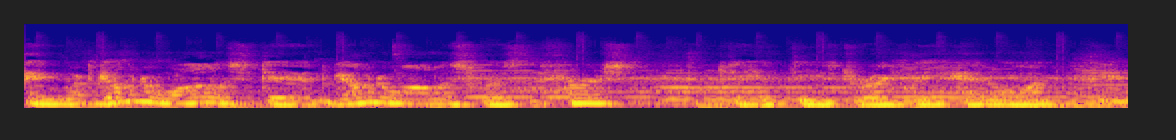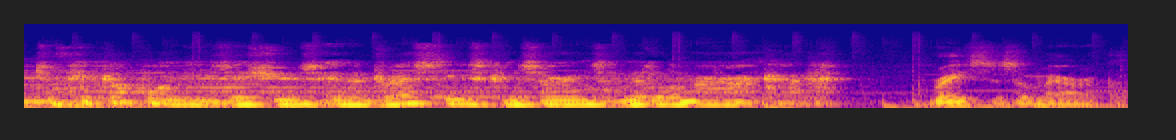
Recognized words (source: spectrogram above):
And what Governor Wallace did, Governor Wallace was the first to hit these directly head on, to pick up on these issues and address these concerns of middle America. Racist America.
